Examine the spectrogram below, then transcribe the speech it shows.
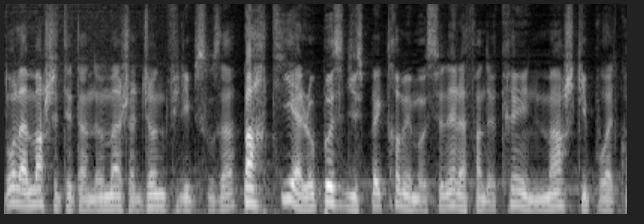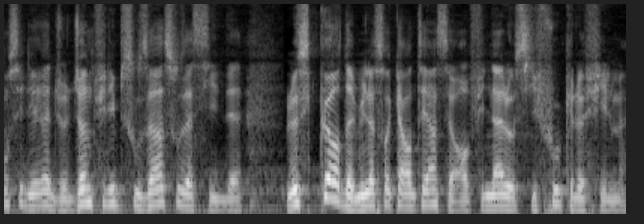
dont la marche était un hommage à John Philip Sousa, partit à l'opposé du spectrum émotionnel afin de créer une marche qui pourrait être considérée de John Philip Sousa sous acide. Le score de 1941 sera au final aussi fou que le film.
